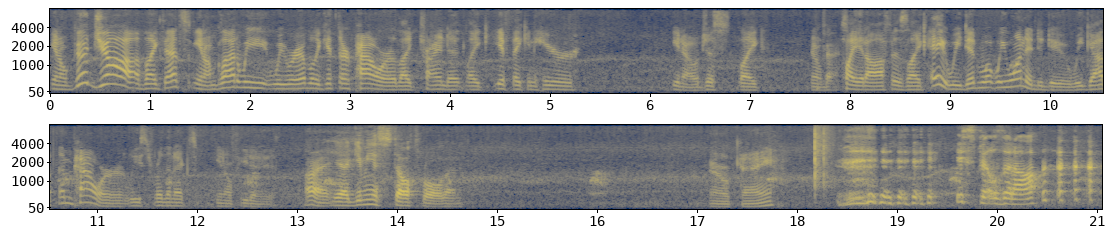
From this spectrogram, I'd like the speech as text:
you know good job like that's you know I'm glad we we were able to get their power like trying to like if they can hear you know just like you know Okay. play it off as like hey we did what we wanted to do we got them power at least for the next you know few days All right. Yeah. Give me a stealth roll then. okay he spills it all.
